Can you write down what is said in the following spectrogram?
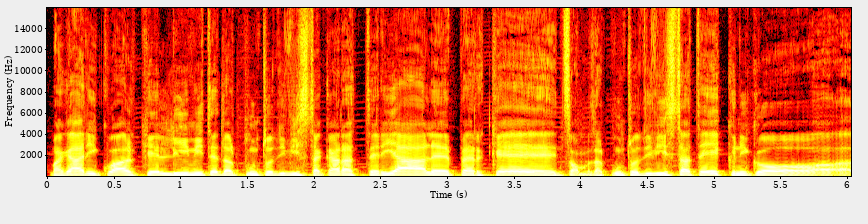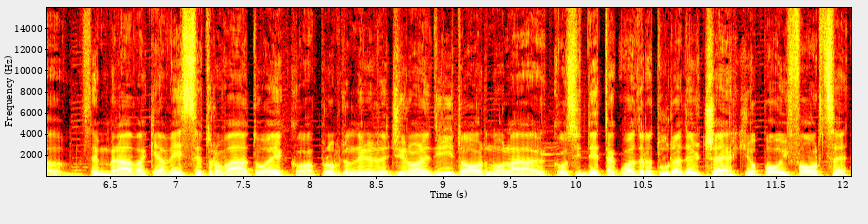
magari qualche limite dal punto di vista caratteriale perché insomma dal punto di vista tecnico uh, sembrava che avesse trovato ecco proprio nel girone di ritorno la cosiddetta quadratura del cerchio. Poi forse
